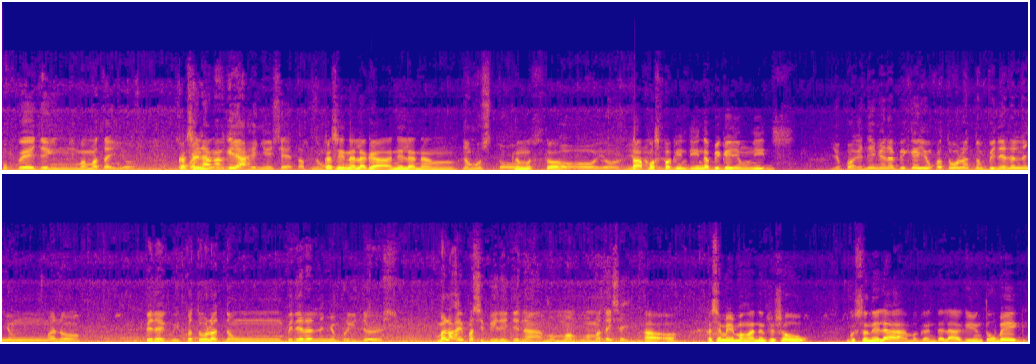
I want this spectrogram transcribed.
po pwedeng mamatay yon. Kasi- Kailangan gayahin nyo yung setup nung, kasi nalagaan nila ng nung husto. ng gusto. Oo, yun. Yun Tapos naman pag hindi nabigay yung needs, yung pag hindi nyo nabigay yung katulad nung binilan yung ano, pinag katulad nung binilan yung breeders, malaki possibility na mam- mam- mamatay sa inyo. oo. Kasi may mga nagsushow, gusto nila maganda lagi yung tubig,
